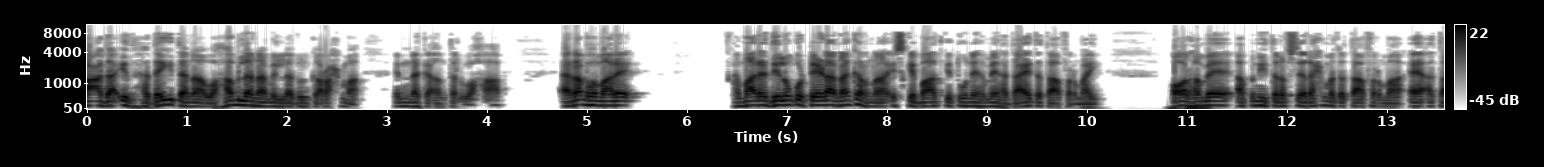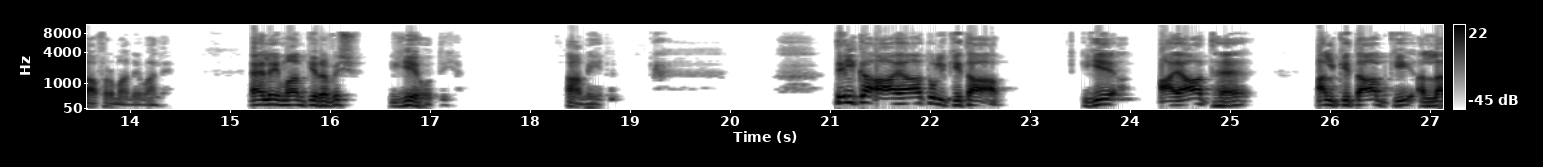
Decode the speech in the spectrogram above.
باد اد ہدئی تنا و حب لنا ملد ان کا رحما ان کا انتل وہاب اے رب، ہمارے ہمارے دلوں کو ٹیڑھا نہ کرنا، اس کے بعد کہ تو نے ہمیں ہدایت عطا فرمائی اور ہمیں اپنی طرف سے رحمت عطا فرما، اے عطا فرمانے والے۔ اہل ایمان کی روش یہ ہوتی ہے۔ آمین۔ تل کا آیات الکتاب، یہ آیات ہے الکتاب کی، اللہ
